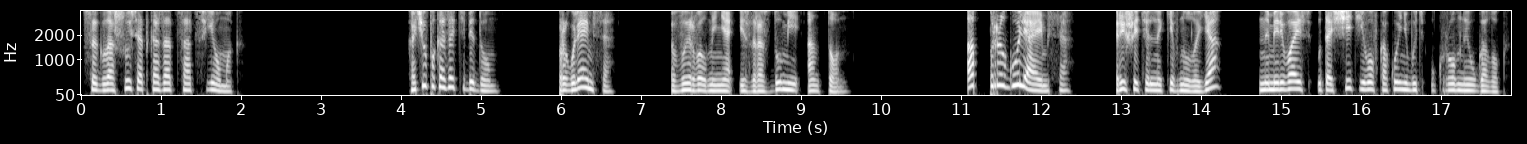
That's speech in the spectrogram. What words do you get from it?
соглашусь отказаться от съемок? «Хочу показать тебе дом. Прогуляемся?» Вырвал меня из раздумий Антон. «А прогуляемся», — решительно кивнула я, намереваясь утащить его в какой-нибудь укромный уголок,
